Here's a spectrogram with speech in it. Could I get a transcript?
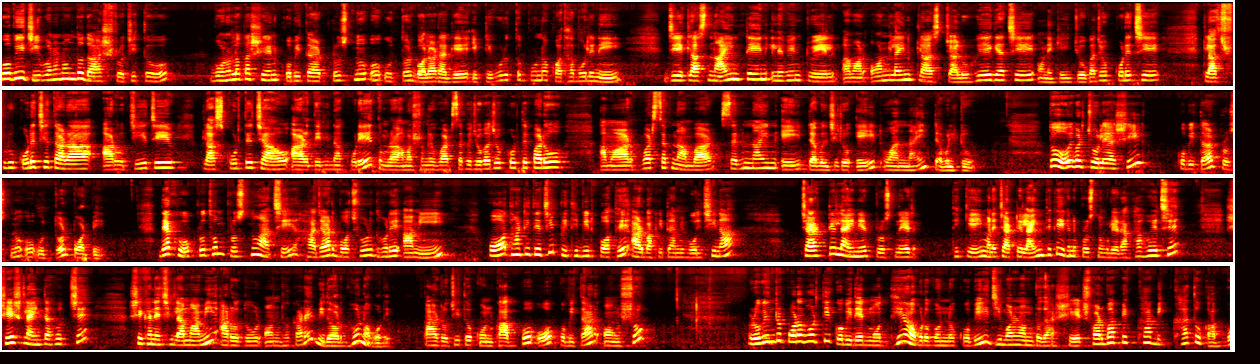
কবি জীবনানন্দ দাশ রচিত বনলতা সেন কবিতার প্রশ্ন ও উত্তর বলার আগে একটি গুরুত্বপূর্ণ কথা বলে নেই যে class nine, ten, eleven, twelve আমার অনলাইন ক্লাস চালু হয়ে গেছে, অনেকেই যোগাযোগ করেছে, ক্লাস শুরু করেছে তারা, আরও যে যে ক্লাস করতে চাও আর দেরি না করে তোমরা আমার সঙ্গে হোয়াটসঅ্যাপে যোগাযোগ করতে পারো। আমার WhatsApp number seven nine eight, double zero eight, one nine, double two. তো এবার চলে আসি কবিতার প্রশ্ন ও উত্তর পর্বে। দেখো, প্রথম প্রশ্ন আছে, হাজার বছর ধরে আমি পথ হাঁটিতেছি পৃথিবীর পথে, আর বাকিটা আমি বলছি না। চারটে লাইনের প্রশ্নের থেকেই মানে চারটে লাইন থেকে এখানে প্রশ্নগুলি রাখা হয়েছে। শেষ লাইনটা হচ্ছে, সেখানে ছিলাম আমি আরও দূর অন্ধকারে বিদর্ভ নগরে। কার রচিত কোন কাব্য ও কবিতার অংশ রবীন্দ্র পরবর্তী কবিদের মধ্যে অগ্রগণ্য কবি জীবনানন্দ দাশের সর্বাপেক্ষা বিখ্যাত কাব্য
